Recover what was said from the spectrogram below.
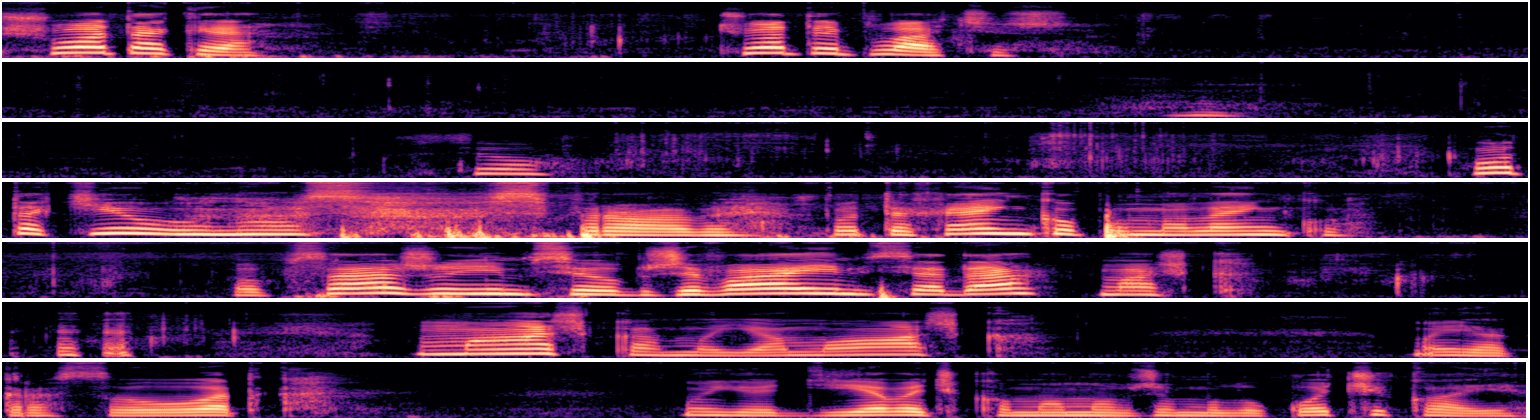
Що таке? Чого ти плачеш? Все. Отакі у нас справи. Потихеньку, помаленьку. Обсаджуємося, обживаємося, да, Машка? Машка, моя Машка. Моя красотка. Моя дівчинка, мама вже молоко чекає.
